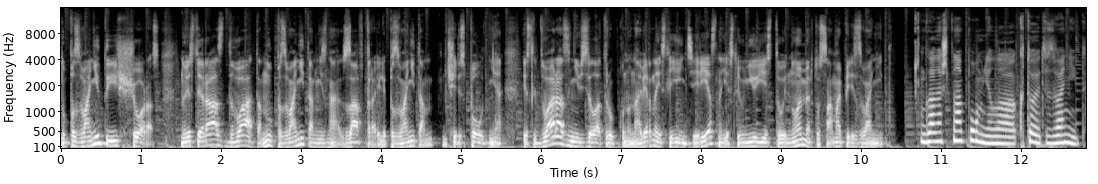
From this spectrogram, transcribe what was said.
Ну, позвони ты еще раз. Но если раз, два, там, ну, позвони там, не знаю, завтра или позвони там через полдня. Если два раза не взяла трубку, ну, наверное, если ей интересно, если у нее есть твой номер, то сама перезвонит. Главное, чтобы напомнила, кто это звонит.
